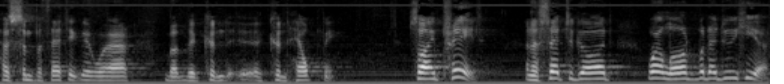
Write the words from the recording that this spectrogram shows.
how sympathetic they were, but they couldn't, uh, couldn't help me. So I prayed, and I said to God, Well, Lord, what do I do here?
